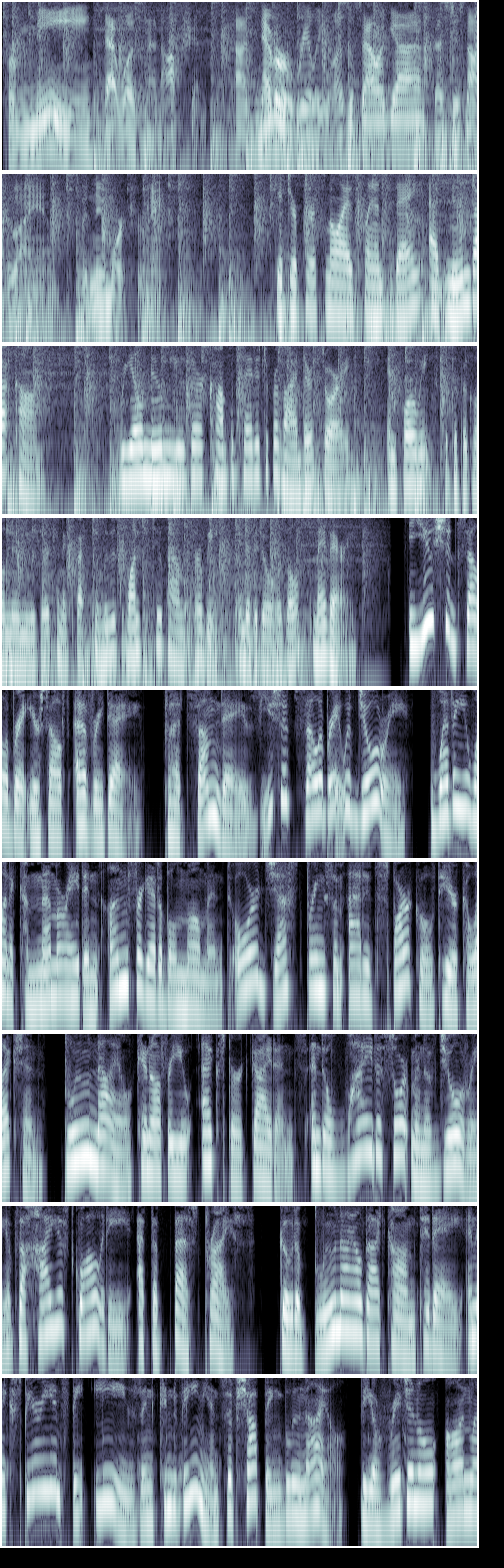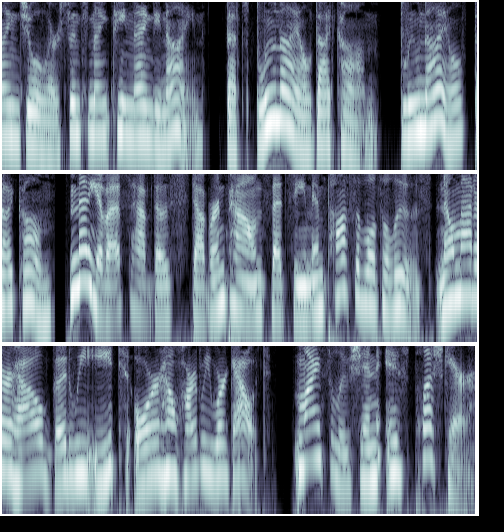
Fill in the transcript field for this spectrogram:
For me, that wasn't an option. I never really was a salad guy. That's just not who I am. But Noom worked for me. Get your personalized plan today at Noom.com. Real Noom user compensated to provide their story. In four weeks, the typical Noom user can expect to lose one to two pounds per week. Individual results may vary. You should celebrate yourself every day. But some days you should celebrate with jewelry. Whether you want to commemorate an unforgettable moment or just bring some added sparkle to your collection, Blue Nile can offer you expert guidance and a wide assortment of jewelry of the highest quality at the best price. Go to BlueNile.com today and experience the ease and convenience of shopping Blue Nile, the original online jeweler since 1999. That's BlueNile.com. BlueNile.com. Many of us have those stubborn pounds that seem impossible to lose, no matter how good we eat or how hard we work out. My solution is PlushCare.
